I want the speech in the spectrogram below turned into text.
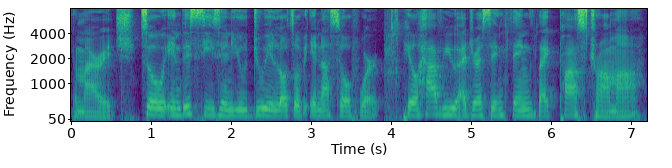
the marriage. So in this season, you do a lot of inner self work. He'll have you addressing things like past trauma,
